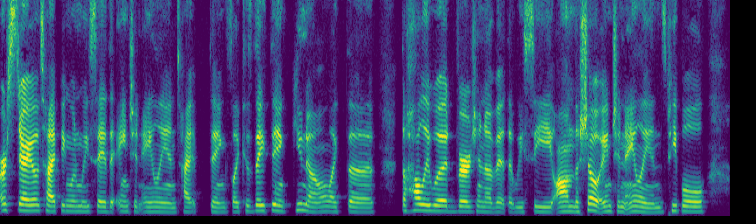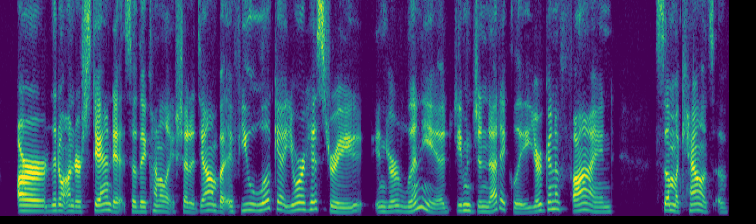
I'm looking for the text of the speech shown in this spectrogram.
are stereotyping when we say the ancient alien type things, like because they think, you know, like the the Hollywood version of it that we see on the show, Ancient Aliens, people are they don't understand it, so they kind of like shut it down. But if you look at your history in your lineage, even genetically, you're gonna find some accounts of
